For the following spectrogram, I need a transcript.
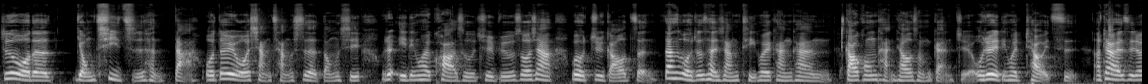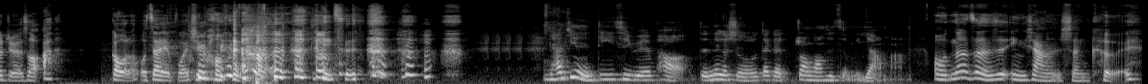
就是我的勇气值很大，我对于我想尝试的东西，我就一定会跨出去。比如说像我有惧高症，但是我就是很想体会看看高空弹跳什么感觉，我就一定会跳一次，然后跳一次就觉得说啊。够了，我再也不会去高空弹跳了。这样子，你还记得你第一次约炮的那个时候，大概状况是怎么样吗？哦，那真的是印象很深刻诶。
